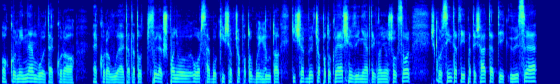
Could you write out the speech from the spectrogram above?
akkor még nem volt ekkora ekkora Vuelta. Tehát ott főleg Spanyolországból kisebb csapatokból Igen. indultak, kisebb csapatok versenyző nyerték nagyon sokszor, és akkor szintet lépett és áttették őszre,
